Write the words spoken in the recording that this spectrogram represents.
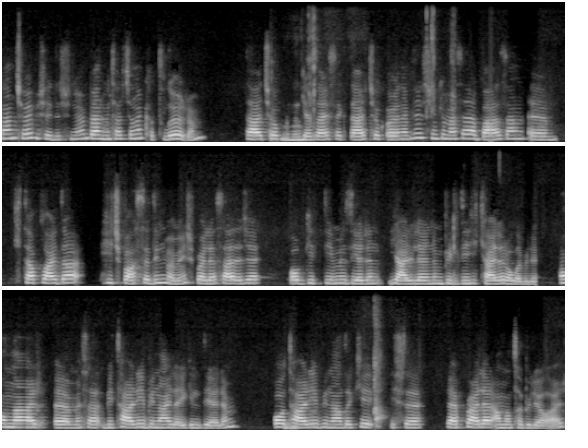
ben şöyle bir şey düşünüyorum. Ben Mithatcan'a katılıyorum. Daha çok Hı hı. gezersek daha çok öğrenebiliriz. Çünkü mesela bazen e, kitaplarda hiç bahsedilmemiş. Böyle sadece o gittiğimiz yerin yerlilerinin bildiği hikayeler olabilir. Onlar e, mesela bir tarihi binayla ilgili diyelim. O tarihi binadaki işte rehberler anlatabiliyorlar.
